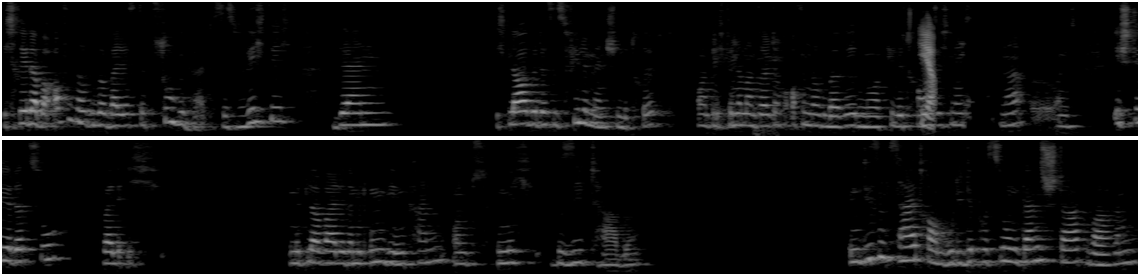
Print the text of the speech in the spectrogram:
ich rede aber offen darüber, weil es dazugehört. Das ist wichtig, denn ich glaube, dass es viele Menschen betrifft. Und ich finde, man sollte auch offen darüber reden, nur viele trauen ja. sich nicht. Ne? Und ich stehe dazu, weil ich mittlerweile damit umgehen kann und für mich besiegt habe. In diesem Zeitraum, wo die Depressionen ganz stark waren,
